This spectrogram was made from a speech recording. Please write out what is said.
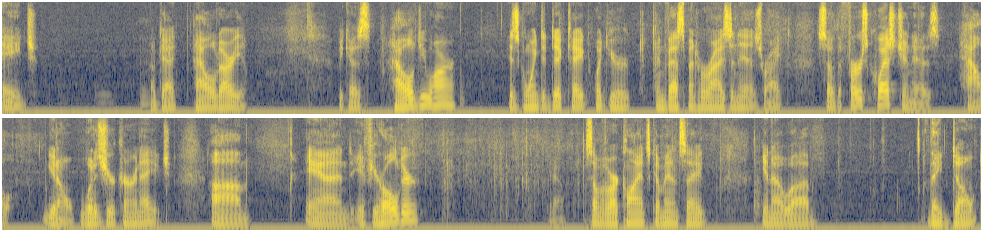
Age. Mm-hmm. Okay? How old are you? Because how old you are is going to dictate what your investment horizon is, right? So the first question is how, you know, what is your current age? Um, and if you're older, you know, some of our clients come in and say, you know, uh, they don't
